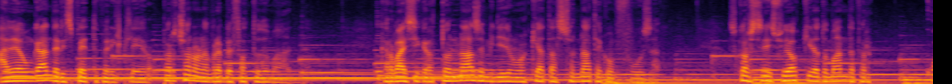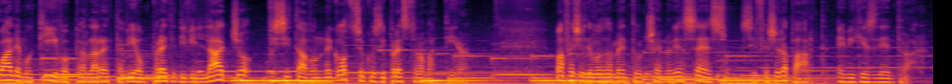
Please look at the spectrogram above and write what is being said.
Aveva un grande rispetto per il clero, perciò non avrebbe fatto domande. Carvai si grattò il naso e mi diede un'occhiata assonnata e confusa. Scorse nei suoi occhi la domanda per quale motivo per la retta via un prete di villaggio visitava un negozio così presto la mattina. Ma fece devotamente un cenno di assenso, si fece da parte e mi chiese di entrare.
